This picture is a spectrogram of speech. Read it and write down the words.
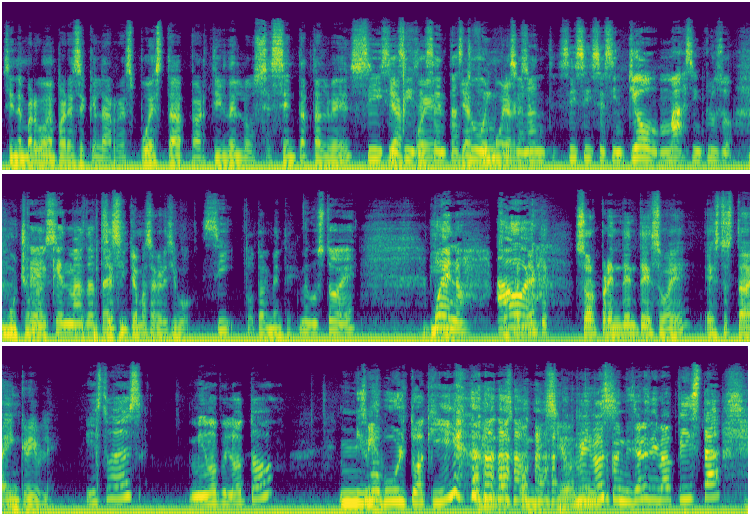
Sin embargo, me parece que la respuesta a partir de los 60 tal vez Sí, sí, ya sí, fue, 60 ya fue muy agresivo. impresionante. Sí, sí, se sintió más incluso. Mucho que- más. que en Mazda Se 3. sintió más agresivo, Sí, totalmente. me gustó, ¿eh? Bien. Bueno, ahora. Sorprendente, sorprendente eso, ¿eh? Esto está increíble. Y esto es mismo piloto, mismo bulto aquí. Mismas condiciones. Mismas condiciones, misma pista. Sí.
